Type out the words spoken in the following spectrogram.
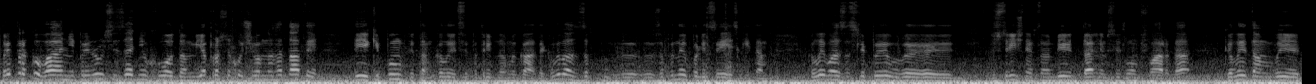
при паркуванні, при русі заднім ходом. Я просто хочу вам нагадати деякі пункти, там, коли це потрібно вмикати. Коли вас е, зупинив поліцейський, там, коли вас засліпив е, зустрічний автомобіль дальнім світлом фар, да? коли там ви,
